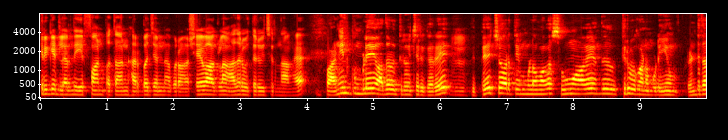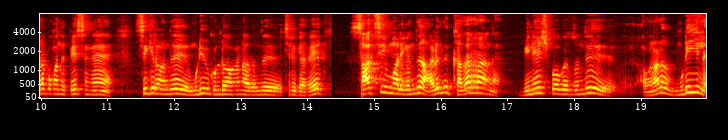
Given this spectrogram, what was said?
கிரிக்கெட்ல இருந்து இர்ஃபான் பத்தான் ஹர்பஜன் அப்புறம் ஷேவாக்லாம் ஆதரவு தெரிவிச்சிருந்தாங்க. இப்ப அனில் கும்ப்ளே ஆதரவு தெரிவிச்சிருக்காரு. இது பேச்சுவார்த்தை மூலமாக சும்மாவே வந்து தீர்வு காண முடியும். ரெண்டு தரப்பு உட்காந்து பேசுங்க. சீக்கிரம் வந்து முடிவு கொண்டு வாங்கன்னு அவர் வந்து வச்சிருக்காரு. சாக்சி மாலிக் வந்து அழுது கதறாங்க. வினேஷ் போகத் வந்து அவங்களால முடியல.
